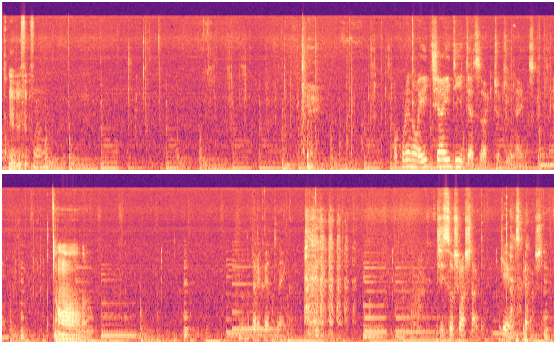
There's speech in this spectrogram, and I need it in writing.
た。うんこれの HID ってやつはちょっと気になりますけどね。ああ誰かやってないんかな。実装しましたみたいな。ゲーム作りましたみたい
